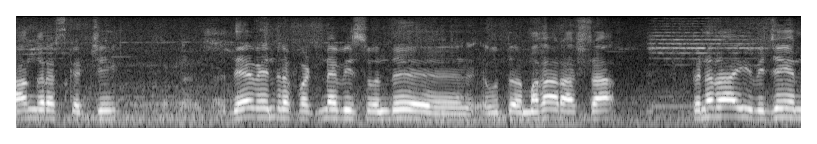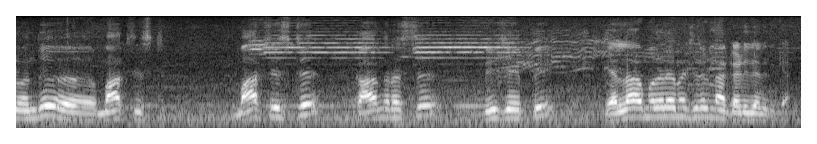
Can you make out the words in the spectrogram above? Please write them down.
காங்கிரஸ் கட்சி தேவேந்திர ஃபட்னவிஸ் வந்து உத்த மகாராஷ்டிரா பினராயி விஜயன் வந்து மார்க்சிஸ்ட். மார்க்சிஸ்ட்டு காங்கிரஸு பிஜேபி எல்லா முதலமைச்சருக்கும் நான் கடிதம் எழுதிக்கேன்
